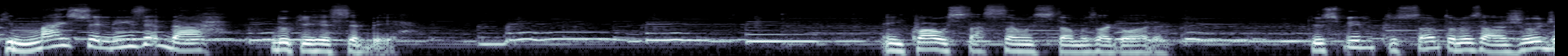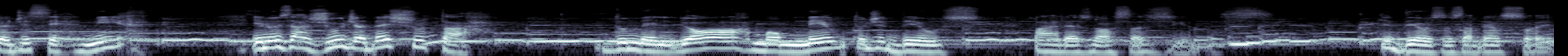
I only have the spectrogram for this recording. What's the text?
que mais feliz é dar do que receber. Em qual estação estamos agora? Que o Espírito Santo nos ajude a discernir e nos ajude a desfrutar do melhor momento de Deus para as nossas vidas. Que Deus nos abençoe.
